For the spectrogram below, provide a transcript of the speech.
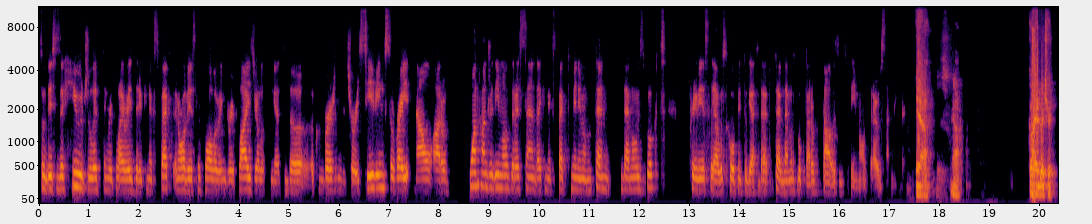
So this is a huge lift in reply rates that you can expect. And obviously, following the replies, you're looking at the conversion that you're receiving. So right now, out of 100 emails that I send, I can expect minimum 10 demos booked. Previously, I was hoping to get that 10 demos booked out of thousands of emails that I was sending. Yeah, yeah. Go ahead, Richard.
